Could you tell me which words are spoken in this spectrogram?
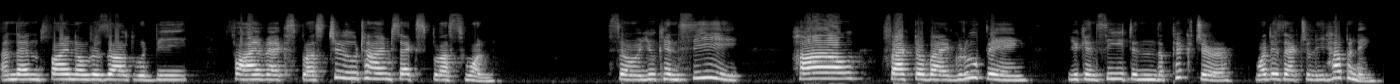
And then final result would be 5x plus 2 times x plus 1. So you can see how factor by grouping, you can see it in the picture, what is actually happening.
